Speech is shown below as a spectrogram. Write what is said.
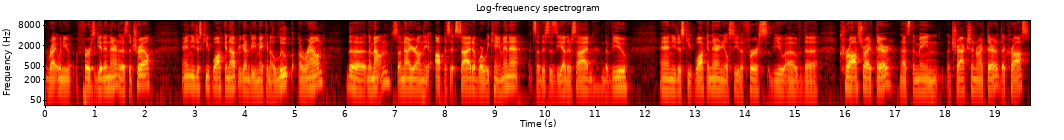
right when you first get in there. There's the trail, and you just keep walking up. You're going to be making a loop around the the mountain. So now you're on the opposite side of where we came in at. So this is the other side, the view, and you just keep walking there, and you'll see the first view of the cross right there. That's the main attraction right there, the cross.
